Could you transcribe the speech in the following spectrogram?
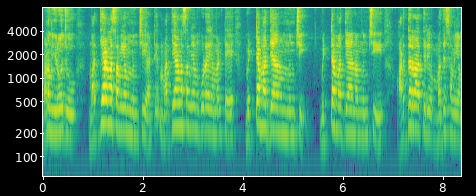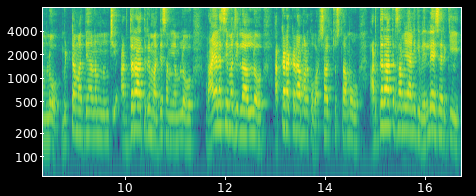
మనం ఈరోజు మధ్యాహ్న సమయం నుంచి అంటే మధ్యాహ్న సమయం కూడా ఏమంటే మిట్ట మధ్యాహ్నం నుంచి మిట్ట మధ్యాహ్నం నుంచి అర్ధరాత్రి మధ్య సమయంలో మిట్ట మధ్యాహ్నం నుంచి అర్ధరాత్రి మధ్య సమయంలో రాయలసీమ జిల్లాల్లో అక్కడక్కడ మనకు వర్షాలు చూస్తాము. అర్ధరాత్రి సమయానికి వెళ్ళేసరికి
